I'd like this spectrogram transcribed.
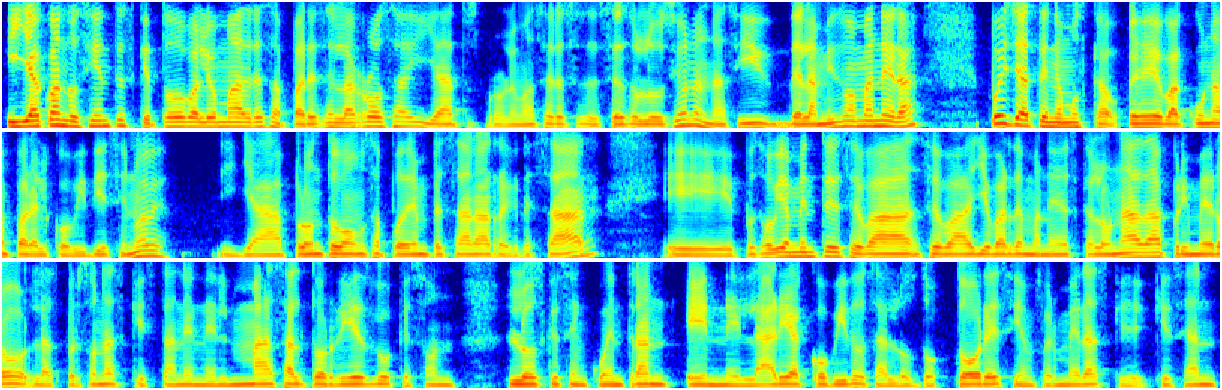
Y ya cuando sientes que todo valió madres, aparece la rosa y ya tus problemas se, se solucionan. Así, de la misma manera, pues ya tenemos eh, vacuna para el COVID-19 y ya pronto vamos a poder empezar a regresar. Eh, pues obviamente se va, se va a llevar de manera escalonada. Primero las personas que están en el más alto riesgo, que son los que se encuentran en el área COVID, o sea, los doctores y enfermeras que, que, se, han,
